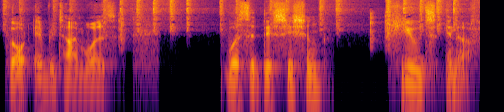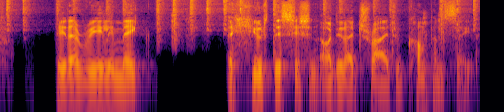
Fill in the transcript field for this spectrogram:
thought every time was was the decision huge enough? Did I really make a huge decision, or did I try to compensate?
